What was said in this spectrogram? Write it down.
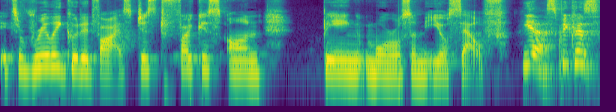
it's really good advice just focus on being more awesome yourself. Yes, because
